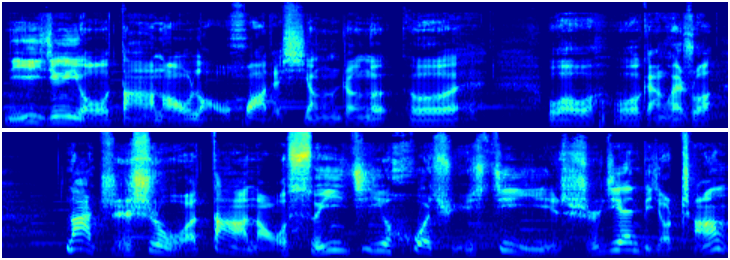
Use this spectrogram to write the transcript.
你已经有大脑老化的象征了。”哦，我我我赶快说，那只是我大脑随机获取记忆时间比较长，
